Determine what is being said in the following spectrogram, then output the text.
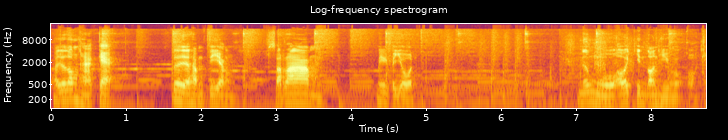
เราจะต้องหาแกะ เพื่อจะทำเตียงสราม ไม่มีประโยชน์ เนื้อหมูเอาไว้กินตอนหิว โอเค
